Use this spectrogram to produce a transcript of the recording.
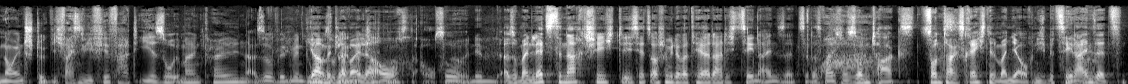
neun Stück. Ich weiß nicht, wie viel fahrt ihr so immer in Köln? Also wenn, wenn du ja mittlerweile so auch. Machst, auch so ja. dem, also meine letzte Nachtschicht ist jetzt auch schon wieder was her. Da hatte ich zehn Einsätze. Das wow. war ich noch sonntags. Sonntags rechnet man ja auch nicht mit zehn ja. Einsätzen.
